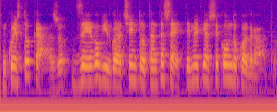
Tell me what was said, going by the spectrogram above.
in questo caso 0,187 metri al secondo quadrato.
